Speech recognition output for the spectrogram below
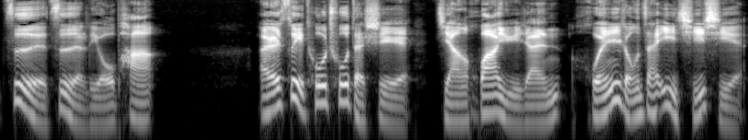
字字流趴，而最突出的是将花与人浑融在一起写，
